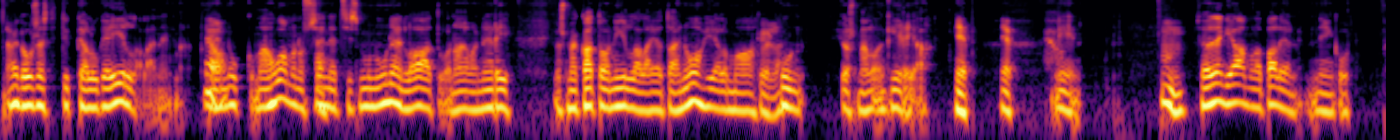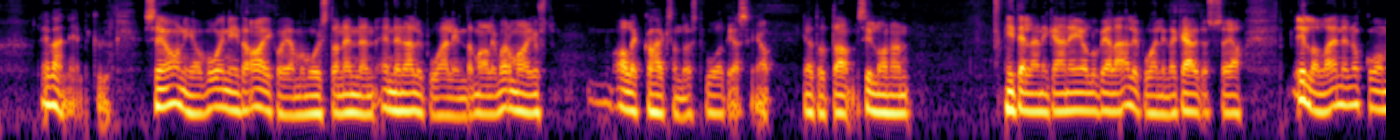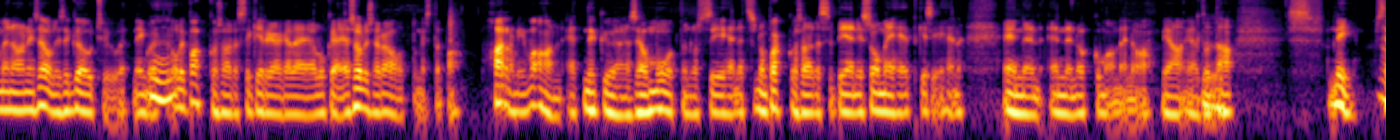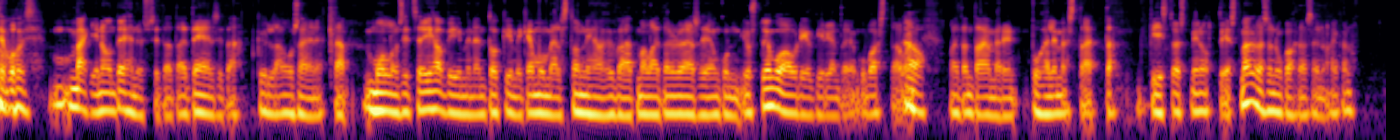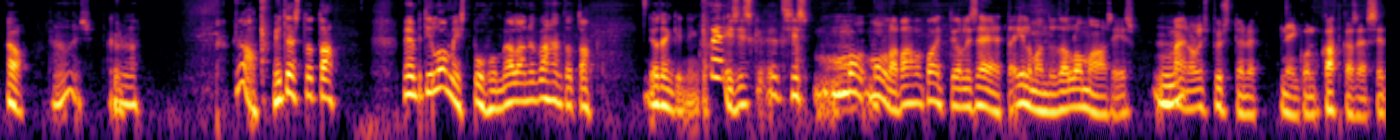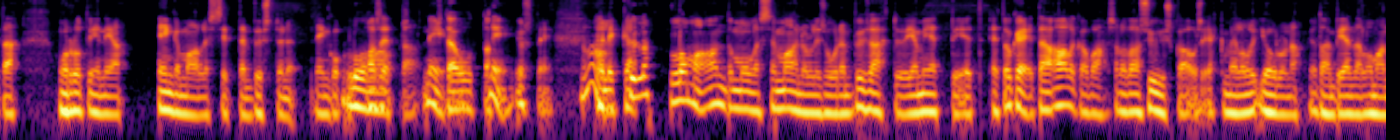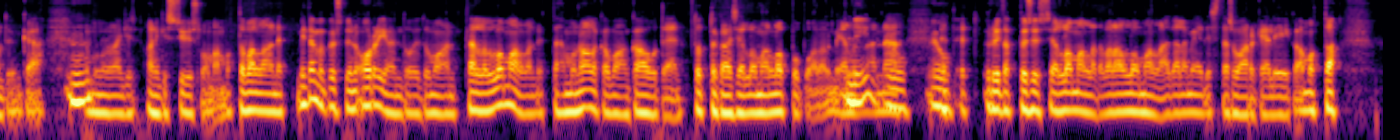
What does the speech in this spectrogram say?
aika useasti tykkään lukea illalla ennen kuin mä menen nukkumaan. Mä oon huomannut sen, että siis mun unen laatu on aivan eri, jos mä katon illalla jotain ohjelmaa, Kyllä. kuin jos mä luen kirjaa. Jep, jep. Niin Mm. se on jotenkin aamulla paljon niin kuin, levänneempi kyllä. Se on ja voi niitä aikoja. Mä muistan ennen, ennen älypuhelinta. Mä olin varmaan just alle 18-vuotias ja, ja tota, silloinhan itsellänikään ei ollut vielä älypuhelinta käytössä ja illalla ennen nukkumaan menoa, niin se oli se go-to, että, niinku, Mm. että oli pakko saada se kirja käteen ja lukea ja se oli se rauhoittumistapa. Harmi vaan, että nykyään se on muuttunut siihen, että sun on pakko saada se pieni somehetki siihen ennen, ennen nukkumaan menoa. Ja, ja tota, niin, se No. voisi, mäkin olen tehnyt sitä tai teen sitä kyllä usein, että mulla on sitten se ihan viimeinen toki, mikä mun mielestä on ihan hyvä, että mä laitan yleensä jonkun, just jonkun audiokirjan tai jonkun vastaavan, Joo. laitan timerin puhelimesta, että 15 minuuttia, sitten mä yleensä nukahdan sen aikana. Joo, nice, kyllä. Joo, mites tota, meidän piti lomista puhua. Me ollaan nyt vähän tota, jotenkin niin kuin, Ei, siis, siis mu- mulla vahva pointti oli se, että ilman tuota lomaa siis mm. mä en olisi pystynyt niin kuin, katkaisemaan sitä mun rutiinia, enkä mä olisi sitten pystynyt niin kuin, Luomaan asettaa. Niin, sitä uutta. Niin, just niin. No, Eli loma antoi mulle sen mahdollisuuden pysähtyä ja miettiä, että, että okei, tämä alkava, sanotaan syyskausi, ehkä meillä oli jouluna jotain pientä lomantynkää, mm. ja mulla on ainakin, ainakin syysloma, mutta tavallaan, että miten mä pystyn orientoitumaan tällä lomalla nyt tähän mun alkavaan kauteen, totta kai siellä loman loppupuolella mielellään Niin, juu. että et yritä pysyä siellä lomalla tavallaan lomalla ja täällä mieti sitä sun arkea liikaa, mutta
